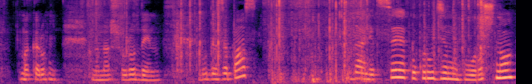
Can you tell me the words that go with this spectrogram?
макаронів на нашу родину? Буде запас. Далі це кукурудзяне борошно.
